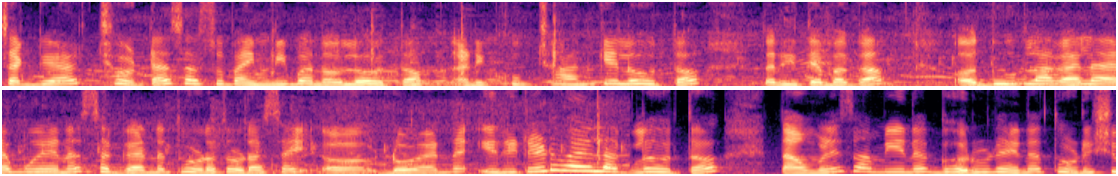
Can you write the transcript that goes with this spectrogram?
सगळ्यात छोट्या सासूबाईंनी बनवलं होतं आणि खूप छान केलं होतं. तर इथे बघा धूर लागायला यामुळे ना सगळ्यांना थोडं थोडासा डोळ्यांना इरिटेट व्हायला लागलं होतं. त्यामुळेच आम्ही ना घरून आहे ना थोडीशी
